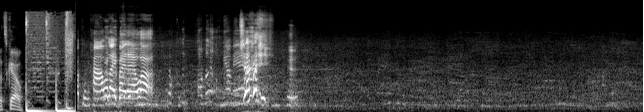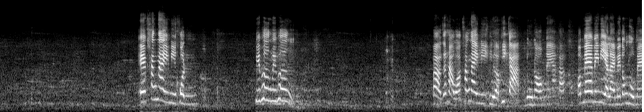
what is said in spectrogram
let's go. ถุงเท้าอะไรไปแล้วอะ ตอนเมื่อของเนี้ยแม่ใช่ เอ๊ะข้างในมีคน พี่พึ่งพี่พึ่งเปล่าจะถามว่าข้างในมีเหลือพี่กาดดูน้องไหมอะคะเพราะแม่ไม่มีอะไรไม่ต้องดูแม่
